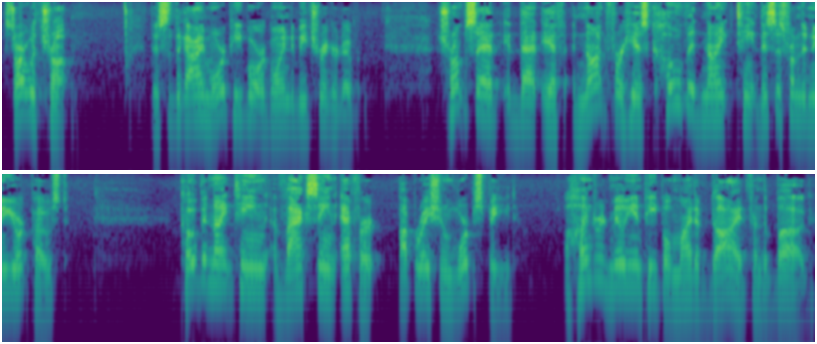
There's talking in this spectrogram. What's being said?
Start with Trump. This is the guy more people are going to be triggered over. Trump said that if not for his COVID 19, this is from the New York Post, COVID 19 vaccine effort, Operation Warp Speed, 100 million people might have died from the bug,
